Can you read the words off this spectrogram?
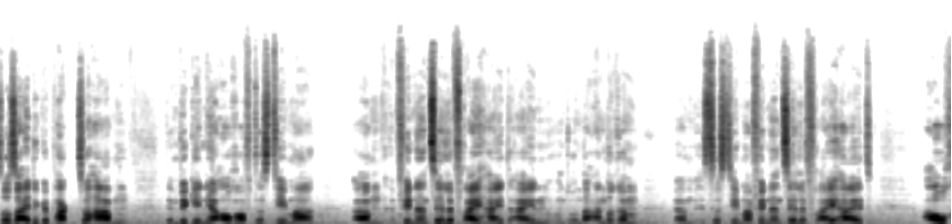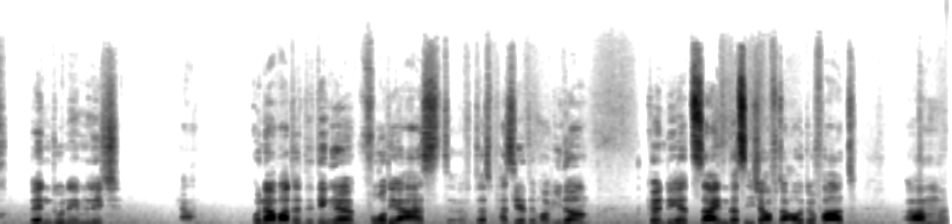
zur Seite gepackt zu haben. Denn wir gehen ja auch auf das Thema ähm, finanzielle Freiheit ein und unter anderem ähm, ist das Thema finanzielle Freiheit auch wenn du nämlich ja, unerwartete Dinge vor dir hast, das passiert immer wieder. Könnte jetzt sein, dass ich auf der Autofahrt ähm,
